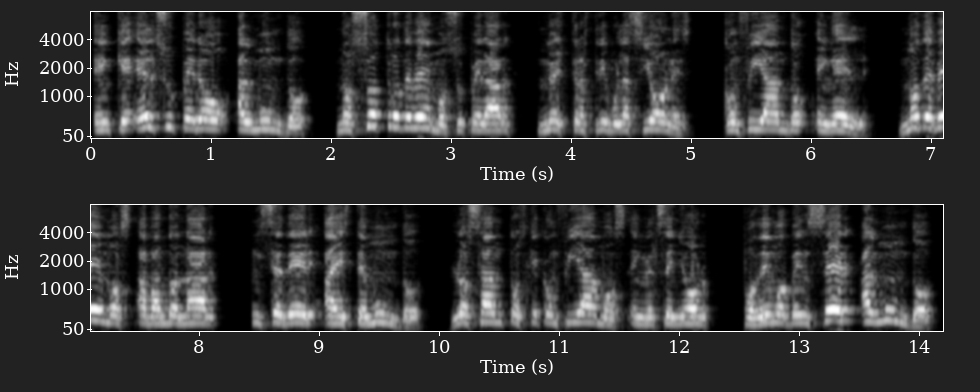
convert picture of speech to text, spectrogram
en que Él superó al mundo, nosotros debemos superar nuestras tribulaciones confiando en Él. No debemos abandonar y ceder a este mundo. Los santos que confiamos en el Señor podemos vencer al mundo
